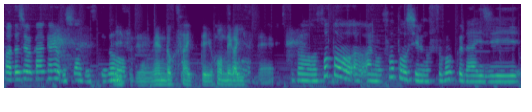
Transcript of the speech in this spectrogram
私を考えようとしたんですけど、いいですね。めんどくさいっていう本音がいいですね。そう外ああの外を知るのすごく大事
